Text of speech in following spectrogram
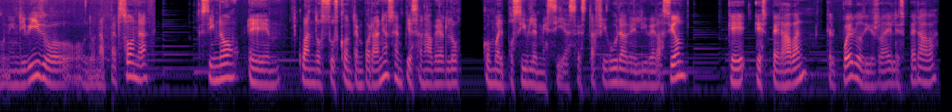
un individuo o de una persona, sino eh, cuando sus contemporáneos empiezan a verlo como el posible Mesías, esta figura de liberación que esperaban, que el pueblo de Israel esperaba,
